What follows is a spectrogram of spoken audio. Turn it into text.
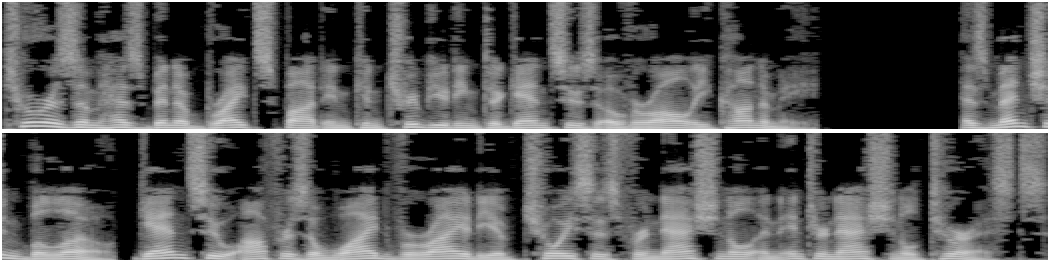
Tourism has been a bright spot in contributing to Gansu's overall economy. As mentioned below, Gansu offers a wide variety of choices for national and international tourists.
